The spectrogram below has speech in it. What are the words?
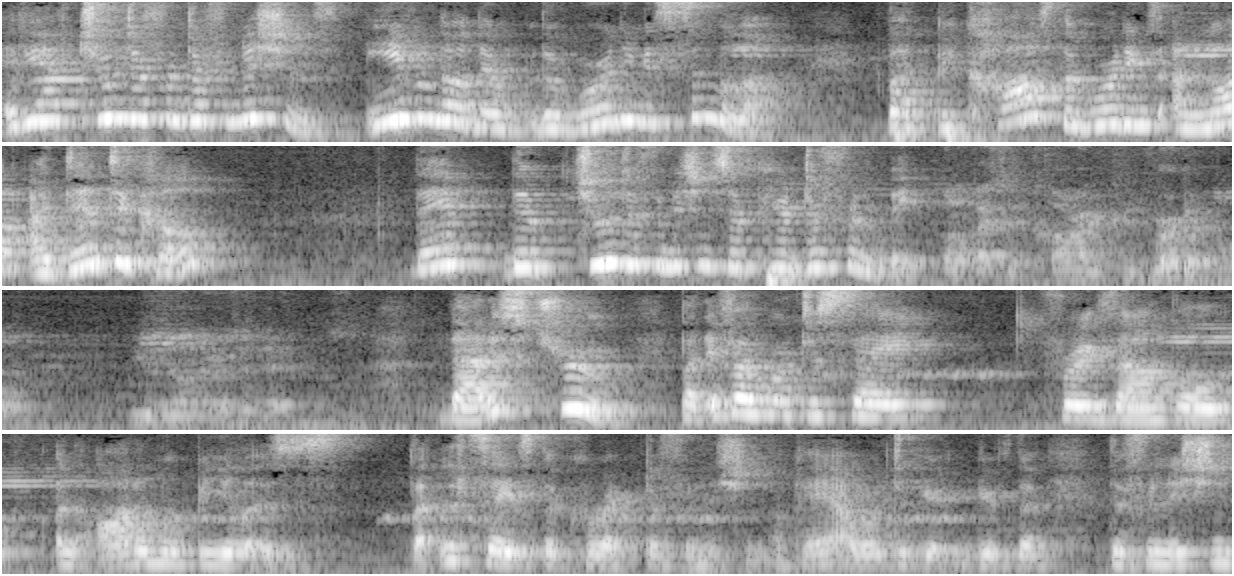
If you have two different definitions, even though the, the wording is similar, but because the wordings are not identical, they the two definitions appear differently. Well, if I said car and convertible, you'd know there was a difference. That is true. But if I were to say, for example, an automobile is, let's say it's the correct definition, okay? I were to give the definition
